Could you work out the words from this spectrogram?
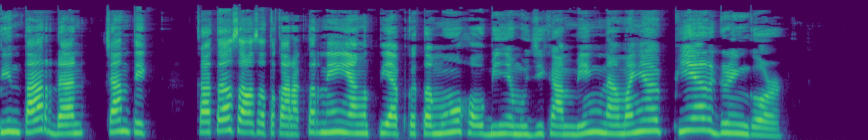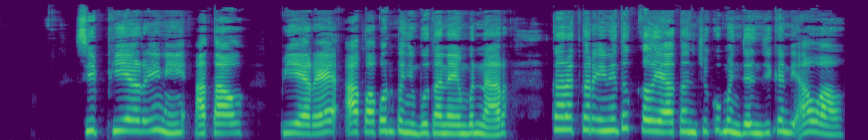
pintar, dan cantik. Kata salah satu karakter nih yang tiap ketemu hobinya muji kambing namanya Pierre Gringor. Si Pierre ini atau Pierre, apa pun penyebutannya yang benar, karakter ini tuh kelihatan cukup menjanjikan di awal.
